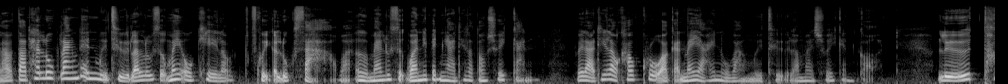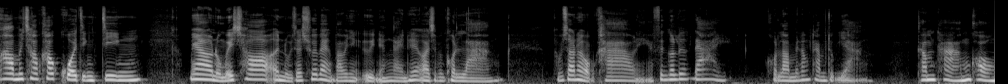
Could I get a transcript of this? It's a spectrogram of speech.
แล้วตอนถ้าลูกแร่งเล่นมือถือแล้วรู้สึกไม่โอเค เราคุยกับลูกสาวว่าเออแม่รู้สึกว่านี่เป็นงานที่เราต้องช่วยกัน เวลาที่เราเข้าครัวกันแม่อยากให้หนูวางมือถือแล้วมาช่วยกันก่อน หรือถ้าไม่ชอบเข้าครัวจริง ๆ ไม่เอาหนูไม่ชอบเออหนูจะช่วยแบ่งเบาอย่างอื่นยังไงที่เราจะเป็นคนล้างเขาชอบทำกับข้าวอะไรเงี้ยซึ่งก็เลือกได้ คนเราไม่ต้องทำทุกอย่างคำถามของ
